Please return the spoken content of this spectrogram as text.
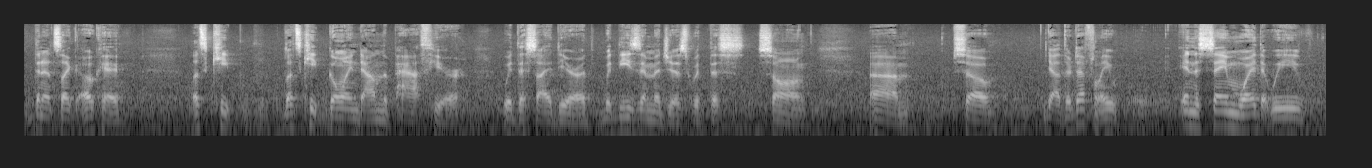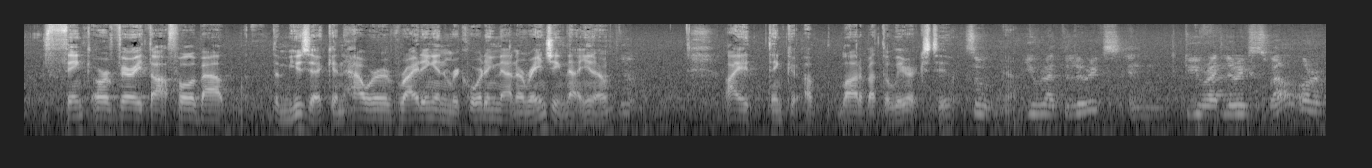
then it's like okay, let's keep let's keep going down the path here with this idea, with these images, with this song. Um, so, yeah, they're definitely in the same way that we think or very thoughtful about the music and how we're writing and recording that and arranging that. You know, yeah. I think a lot about the lyrics too. So yeah. you write the lyrics, and do you write lyrics as well, or?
